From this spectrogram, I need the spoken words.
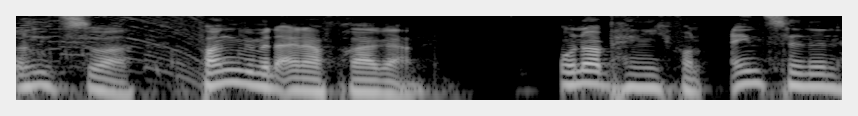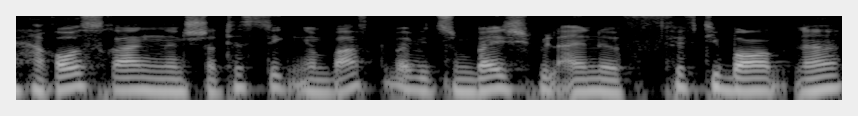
Und zwar fangen wir mit einer Frage an. Unabhängig von einzelnen herausragenden Statistiken im Basketball, wie zum Beispiel eine 50 Bomb, ne?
